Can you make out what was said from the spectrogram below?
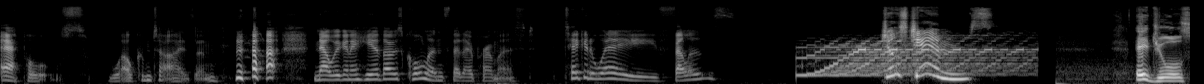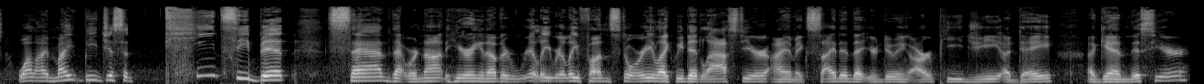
apples. Welcome to Eisen. now we're going to hear those call ins that I promised. Take it away, fellas. Jules Gems. Hey, Jules, while I might be just a teensy bit sad that we're not hearing another really, really fun story like we did last year, I am excited that you're doing RPG a day again this year.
